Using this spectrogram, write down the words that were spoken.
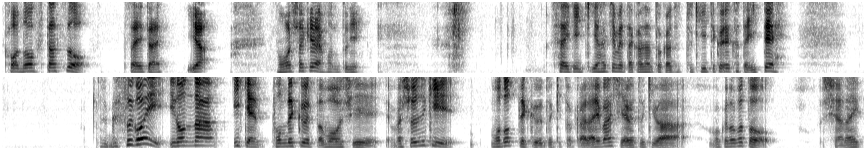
この二つを伝えたい。いや、申し訳ない、本当に。最近聞き始めた方とかずっと聞いてくれる方いて、すごいいろんな意見飛んでくると思うし、まあ、正直戻ってくる時とかライブ配信やる時は僕のことを知らないっ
